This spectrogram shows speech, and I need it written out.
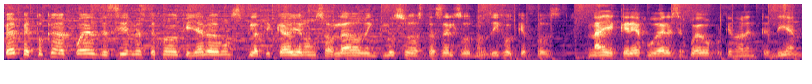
Pepe, ¿tú qué me puedes decir de este juego que ya lo hemos platicado, ya lo hemos hablado, de incluso hasta Celso nos dijo que pues nadie quería jugar ese juego porque no lo entendían,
